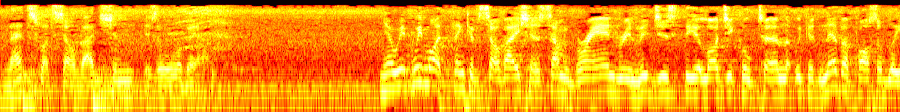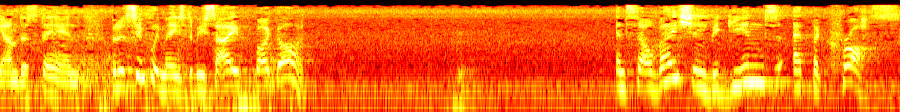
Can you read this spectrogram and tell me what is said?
And that's what salvation is all about. Know, we, we might think of salvation as some grand religious theological term that we could never possibly understand, but it simply means to be saved by God. And salvation begins at the cross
